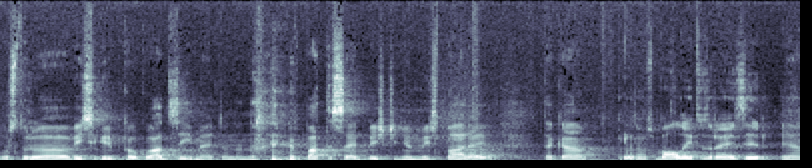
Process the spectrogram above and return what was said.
Plus tur visi grib kaut ko atzīmēt, un, un patasēt bišķiņu un vispārējo. Kā, Protams, balīt uzreiz ir jā.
